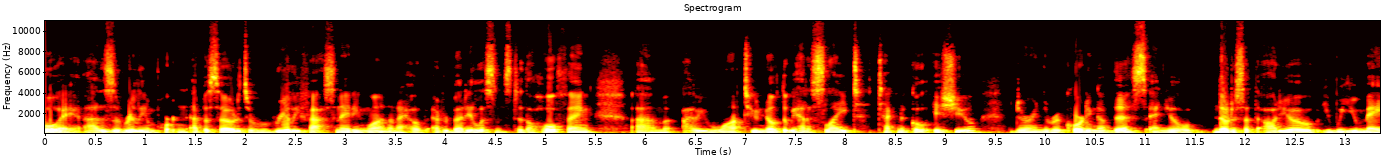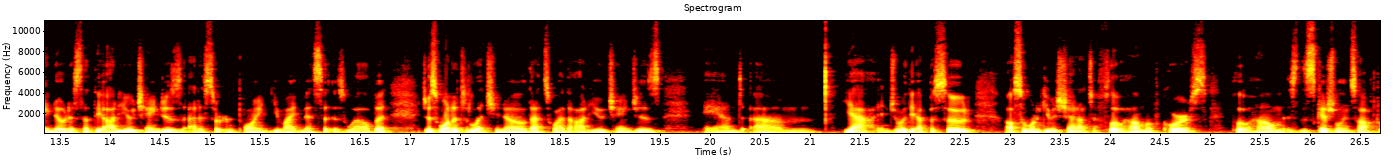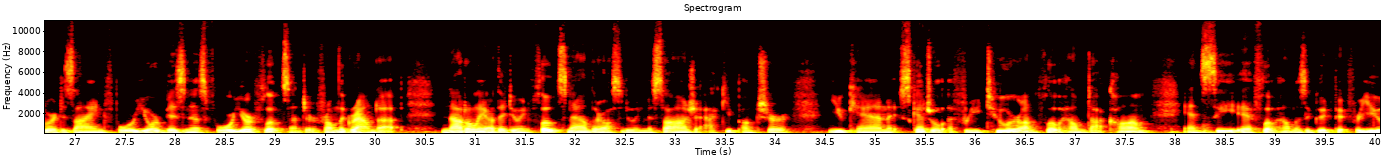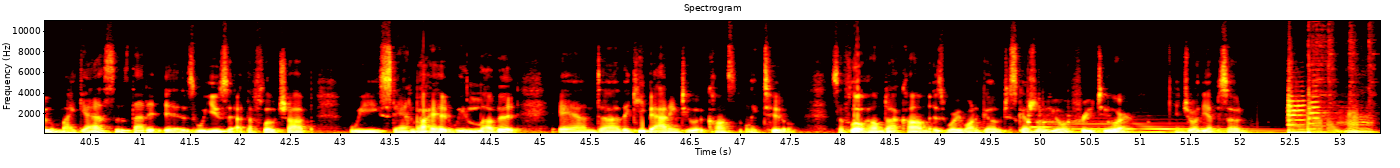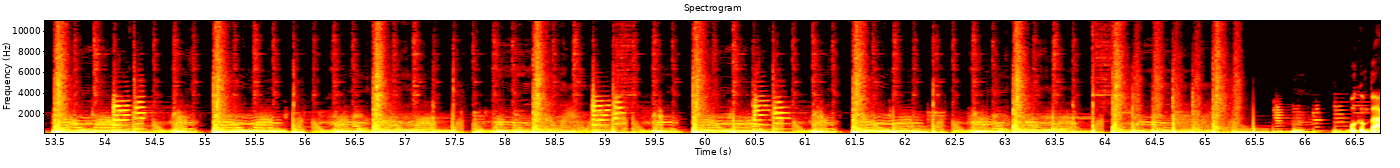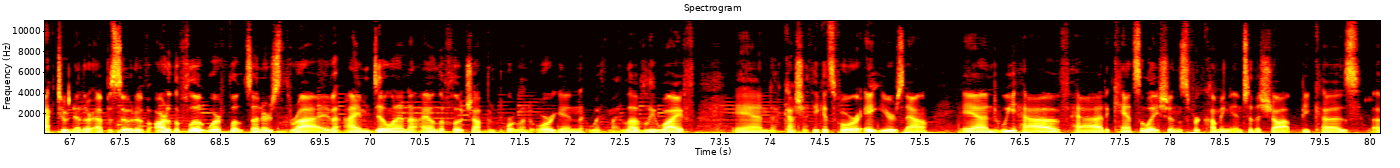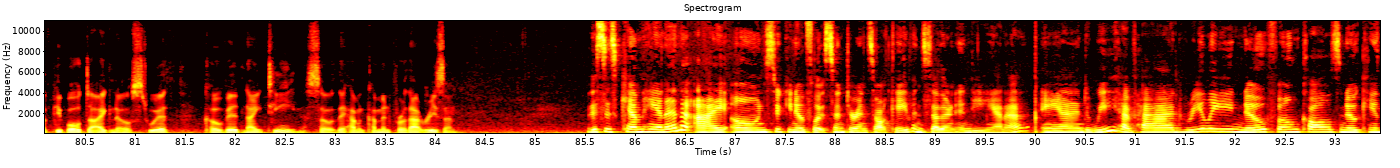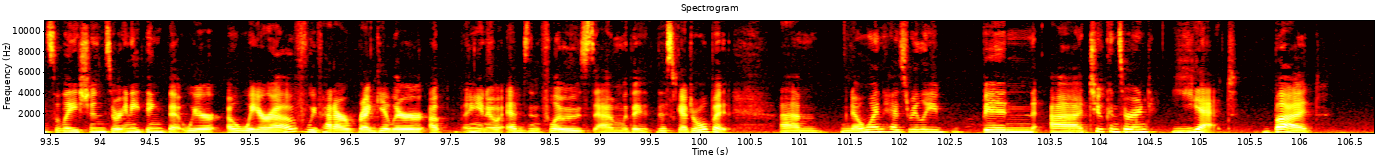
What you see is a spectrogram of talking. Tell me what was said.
boy, uh, this is a really important episode. It's a really fascinating one, and I hope everybody listens to the whole thing. Um, I want to note that we had a slight technical issue during the recording of this, and you'll notice that the audio, you, you may notice that the audio changes at a certain point. You might miss it as well, but just wanted to let you know that's why the audio changes. And um, yeah, enjoy the episode. Also, want to give a shout out to FloatHelm, of course. FloatHelm is the scheduling software designed for your business, for your float center from the ground up. Not only are they doing floats now, they're also doing massage, acupuncture. You can schedule a free tour on floathelm.com and see if FloatHelm is a good fit for you. My guess is that it is. We use it at the float shop, we stand by it, we love it, and uh, they keep adding to it constantly too. So, floathelm.com is where you want to go to schedule your free tour. Enjoy the episode. Welcome back to another episode of Art of the Float, where float centers thrive. I'm Dylan. I own the float shop in Portland, Oregon, with my lovely wife. And gosh, I think it's for eight years now. And we have had cancellations for coming into the shop because of people diagnosed with COVID 19. So they haven't come in for that reason. This is Kim Hannon. I own Sukino Float Center in Salt Cave in southern Indiana, and we have had really no phone calls, no cancellations, or anything that we're aware of. We've had our regular up, you know, ebbs and flows um, with the, the, schedule, but um, no one has really been uh, too concerned yet. But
